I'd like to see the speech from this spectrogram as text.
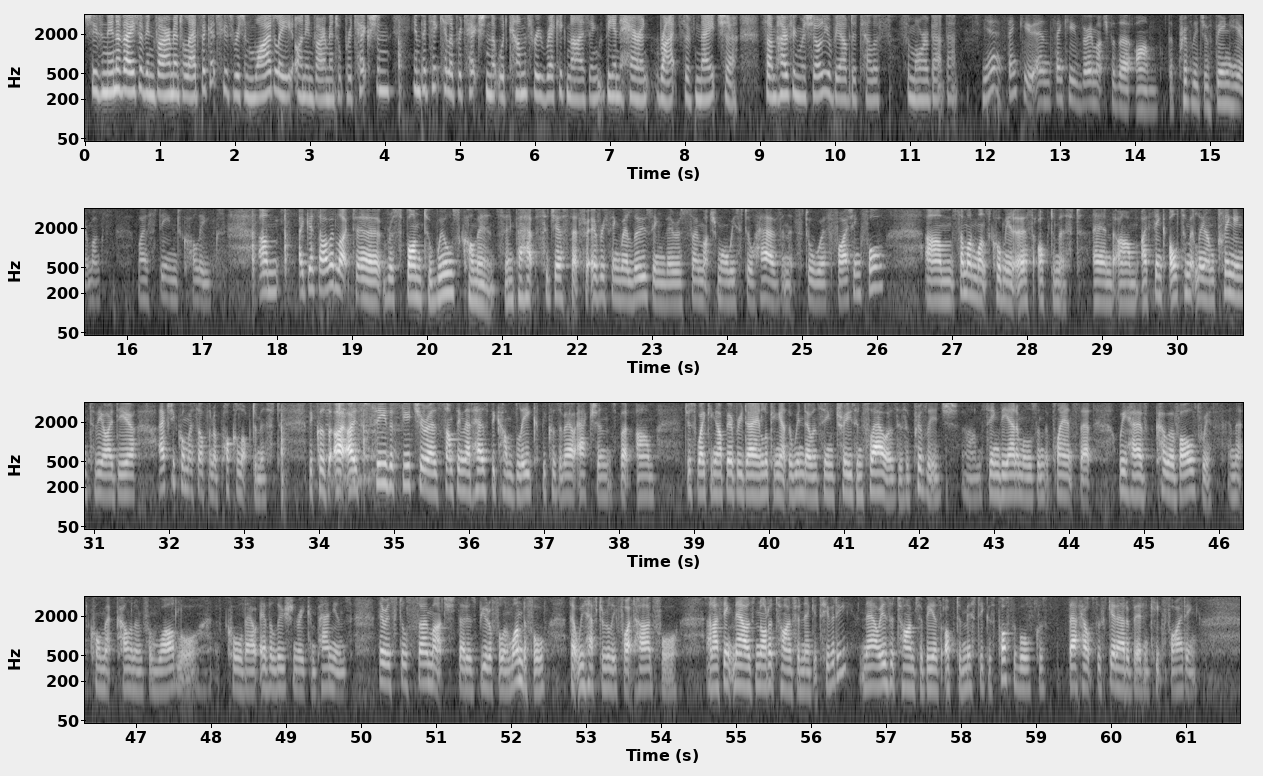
She's an innovative environmental advocate who's written widely on environmental protection, in particular, protection that would come through recognising the inherent rights of nature. So I'm hoping, Michelle, you'll be able to tell us some more about that. Yeah, thank you. And thank you very much for the, um, the privilege of being here amongst my esteemed colleagues. Um, I guess I would like to respond to Will's comments and perhaps suggest that for everything we're losing, there is so much more we still have and it's still worth fighting for. Um, someone once called me an earth optimist, and um, I think ultimately I'm clinging to the idea. I actually call myself an apocalyptimist because I, I see the future as something that has become bleak because of our actions, but um, just waking up every day and looking out the window and seeing trees and flowers is a privilege. Um, seeing the animals and the plants that we have co evolved with, and that Cormac Cullinan from Wildlaw called our evolutionary companions, there is still so much that is beautiful and wonderful that we have to really fight hard for. And I think now is not a time for negativity. Now is a time to be as optimistic as possible because that helps us get out of bed and keep fighting.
